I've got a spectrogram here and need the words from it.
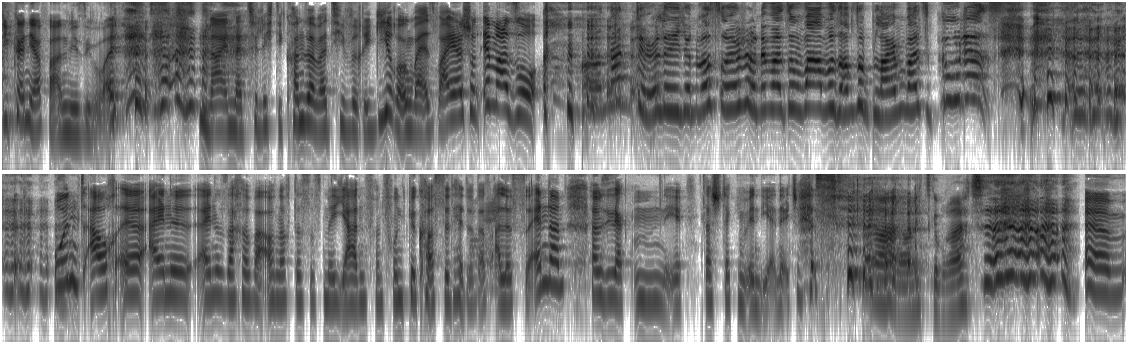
die können ja fahren, wie sie wollen. Nein, natürlich die konservative Regierung, weil es war ja schon immer so. Natürlich. Und was soll schon immer so war, muss auch so bleiben, weil es gut ist. Und auch äh, eine, eine Sache war auch noch, dass es Milliarden von Pfund gekostet hätte, das alles zu ändern. Haben sie gesagt, mm, nee, das stecken wir in die NHS. Ah, hat auch nichts gebracht. ähm,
